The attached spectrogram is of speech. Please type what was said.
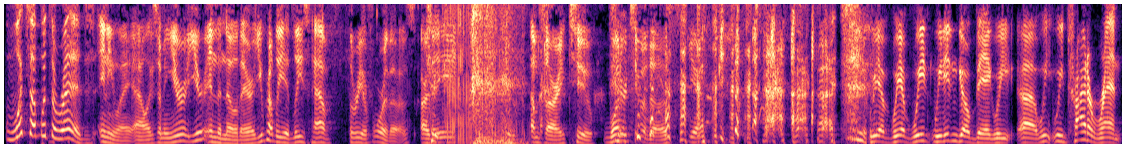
What's up with the Reds anyway, Alex? I mean, you're you're in the know there. You probably at least have three or four of those. Are they? I'm sorry, two, one or two of those. Yeah. we have we have we we didn't go big. We uh, we we try to rent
